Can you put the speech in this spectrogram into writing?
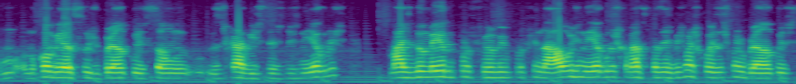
No começo os brancos são os escravistas dos negros, mas do meio pro filme pro final, os negros começam a fazer as mesmas coisas com os brancos,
